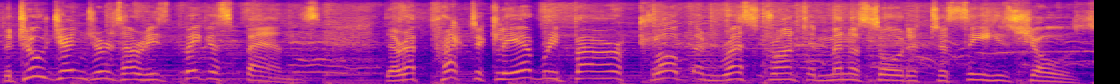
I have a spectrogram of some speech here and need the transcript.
The two gingers are his biggest fans. They're at practically every bar, club, and restaurant in Minnesota to see his shows.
